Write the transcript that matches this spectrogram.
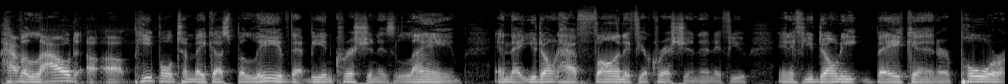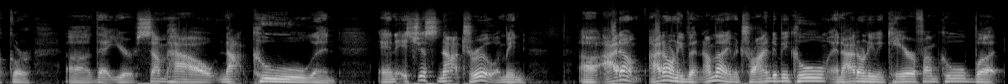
have allowed uh, uh, people to make us believe that being Christian is lame and that you don't have fun if you're Christian and if you and if you don't eat bacon or pork or uh, that you're somehow not cool and and it's just not true. I mean, uh, I don't I don't even I'm not even trying to be cool and I don't even care if I'm cool, but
